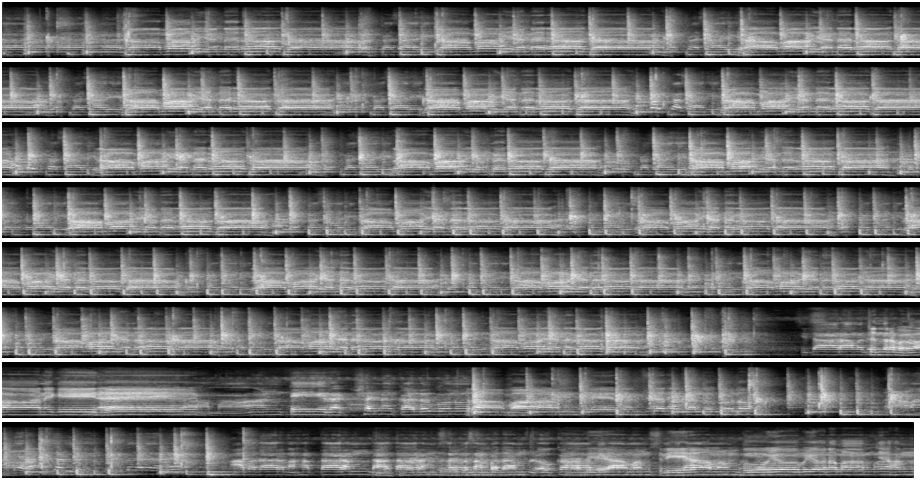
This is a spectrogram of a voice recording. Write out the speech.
రక్షణ కలుగును. రామ అంటే రక్షణ కలుగును. ఆపదార మహత్తారం దాతారం సర్వసంపదం లోకాభిరామం శ్రీరామం భూయో భూయో నమామ్యహం.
